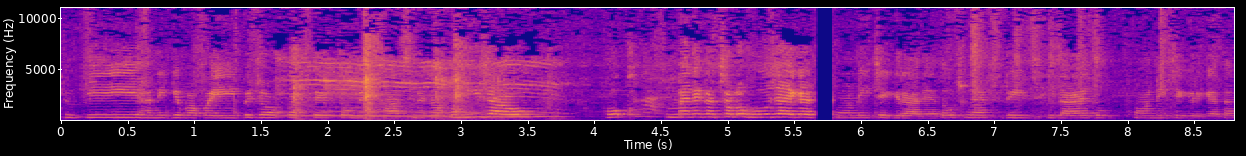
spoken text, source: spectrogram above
क्योंकि हनी के पापा यहीं पे जॉब करते तो मेरे सास ने कहा वहीं जाओ। हो मैंने कहा चलो हो जाएगा। फ़ोन नीचे गिरा दिया था उसमें फ्रीज हिलाया तो फ़ोन नीचे गिर गया था।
